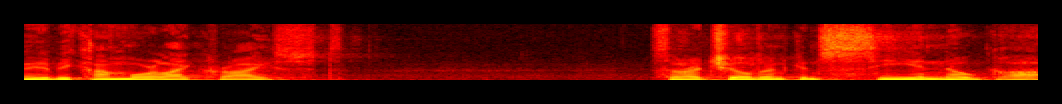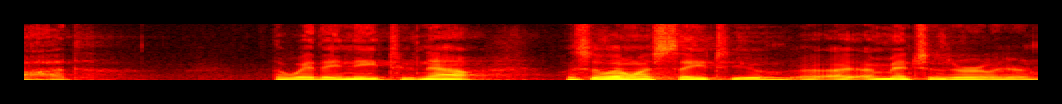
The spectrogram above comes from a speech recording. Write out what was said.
We need to become more like Christ so our children can see and know God the way they need to. Now, this is what I want to say to you. I, I mentioned earlier.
